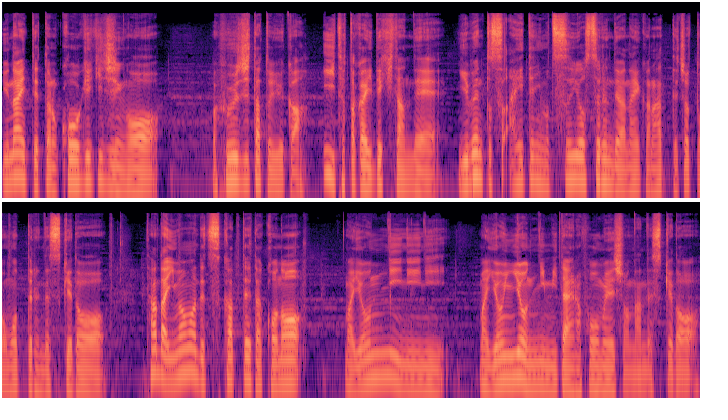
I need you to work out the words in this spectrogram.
ユナイテッドの攻撃陣を封じたというか、いい戦いできたんで、ユベントス相手にも通用するんではないかなってちょっと思ってるんですけど、ただ今まで使ってたこの、まあ、4222、まあ、442みたいなフォーメーションなんですけど、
